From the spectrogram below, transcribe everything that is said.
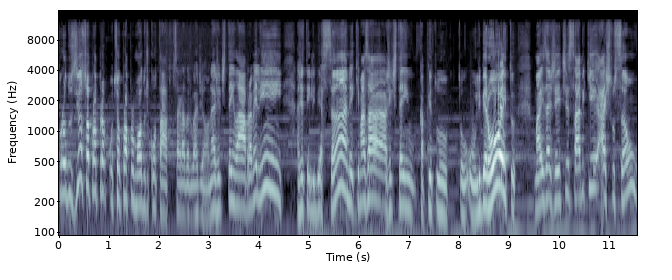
produzir a sua própria, o seu próprio modo de contato com o Sagrado Guardião, né? A gente tem lá Abramelin, a gente tem Liber Samic, mas a, a gente tem o capítulo, o, o Liber 8, mas a gente sabe que a instrução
